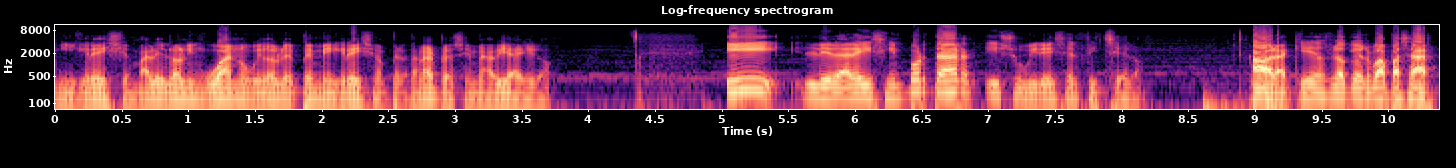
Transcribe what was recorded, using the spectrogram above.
Migration, ¿vale? El All-in-One WP Migration, perdonad, pero se me había ido. Y le daréis importar y subiréis el fichero. Ahora, ¿qué es lo que os va a pasar?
